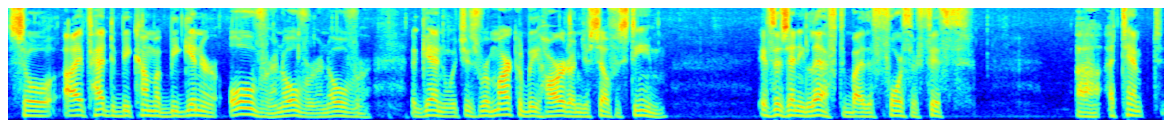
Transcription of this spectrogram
So I've had to become a beginner over and over and over again which is remarkably hard on your self-esteem if there's any left by the fourth or fifth uh, attempt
